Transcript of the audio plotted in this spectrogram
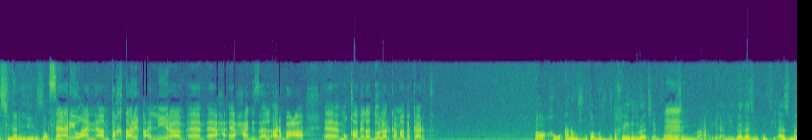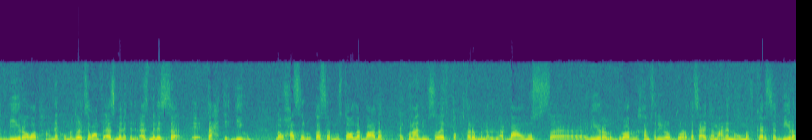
سيناريو إيه بالظبط؟ سيناريو أن أن تخترق الليرة آه، آه، حاجز الأربعة آه، مقابل الدولار كما ذكرت. آه هو أنا مش مش متخيله دلوقتي. يعني هو مم. لازم يعني ده لازم يكون في أزمة كبيرة واضحة هناك. هم دلوقتي طبعا في أزمة لكن الأزمة لسه آه، تحت إيديهم. لو حصل وكسر مستوى الأربعة ده هيكون عندي مستويات تقترب من الأربعة ونص آه، ليرة للدولار لخمسة ليرة للدولار. ده ساعتها معناه إن هم في كارثة كبيرة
